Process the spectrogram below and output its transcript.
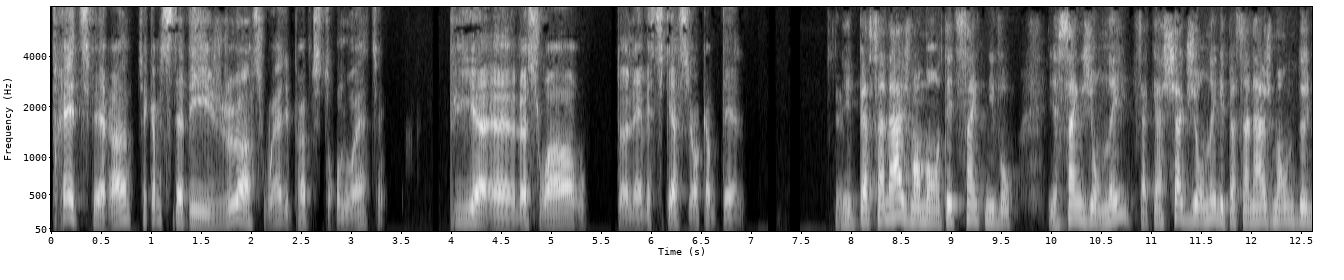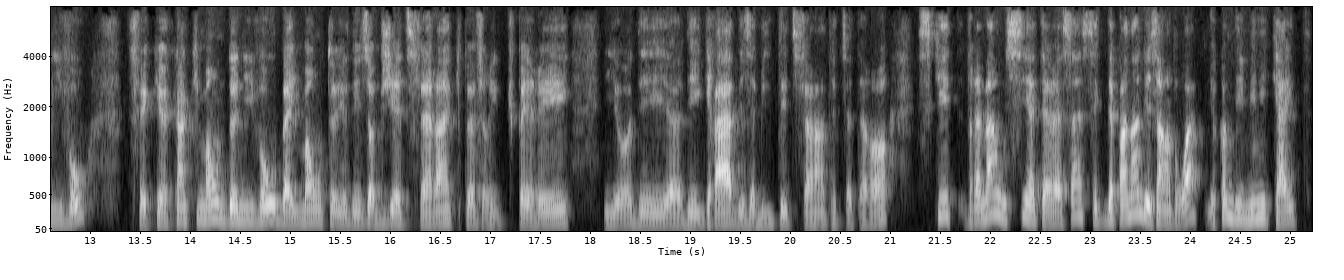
très différentes. C'est comme si c'était des jeux en soi, l'épreuve du tournoi. Puis euh, le soir, tu as l'investigation comme telle. Les personnages vont monter de cinq niveaux. Il y a cinq journées. Fait qu'à chaque journée, les personnages montent de niveau. Fait que quand ils montent de niveau, ben, ils montent, il y a des objets différents qu'ils peuvent récupérer. Il y a des, euh, des, grades, des habiletés différentes, etc. Ce qui est vraiment aussi intéressant, c'est que dépendant des endroits, il y a comme des mini-quêtes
